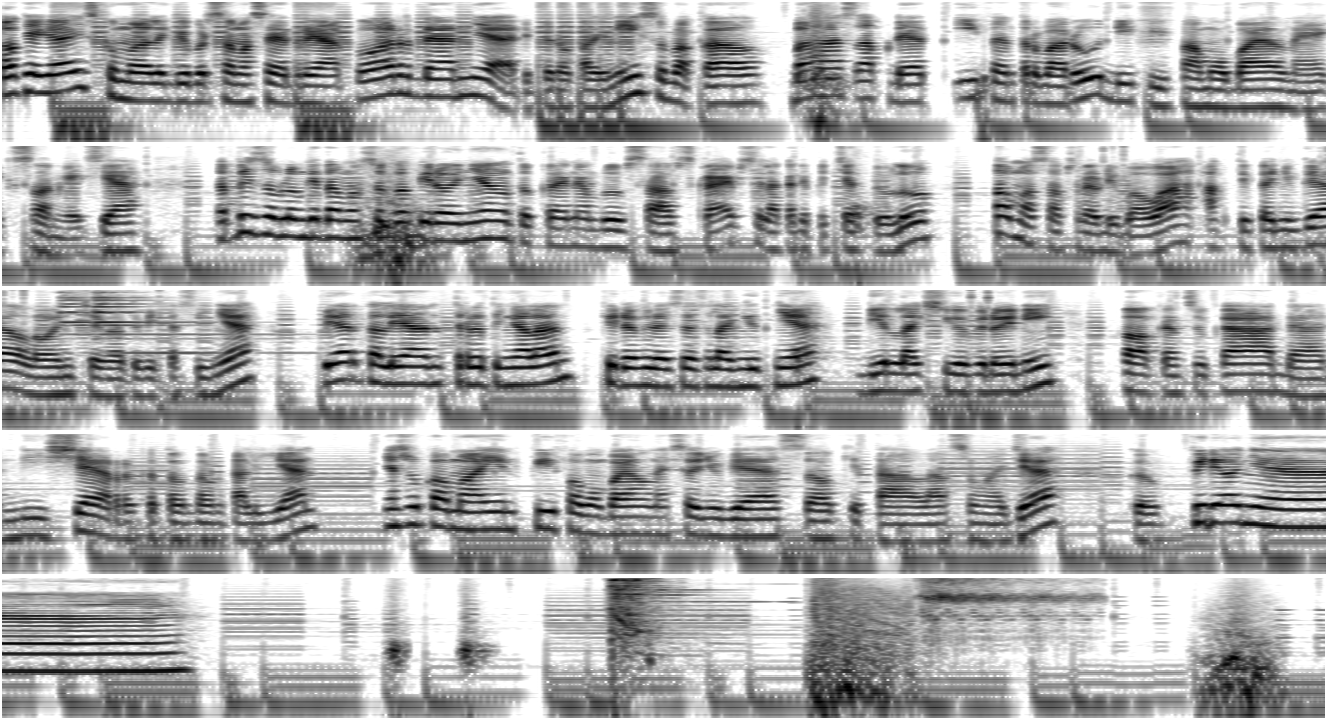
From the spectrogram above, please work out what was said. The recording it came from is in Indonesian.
Oke guys, kembali lagi bersama saya Driakor dan ya di video kali ini saya bakal bahas update event terbaru di FIFA Mobile Nexon guys ya. Tapi sebelum kita masuk ke videonya, untuk kalian yang belum subscribe silahkan dipencet dulu tombol subscribe di bawah, aktifkan juga lonceng notifikasinya biar kalian terketinggalan video-video saya selanjutnya. Di like juga video ini kalau kalian suka dan di share ke teman-teman kalian yang suka main FIFA Mobile Nexon juga. So kita langsung aja ke videonya.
